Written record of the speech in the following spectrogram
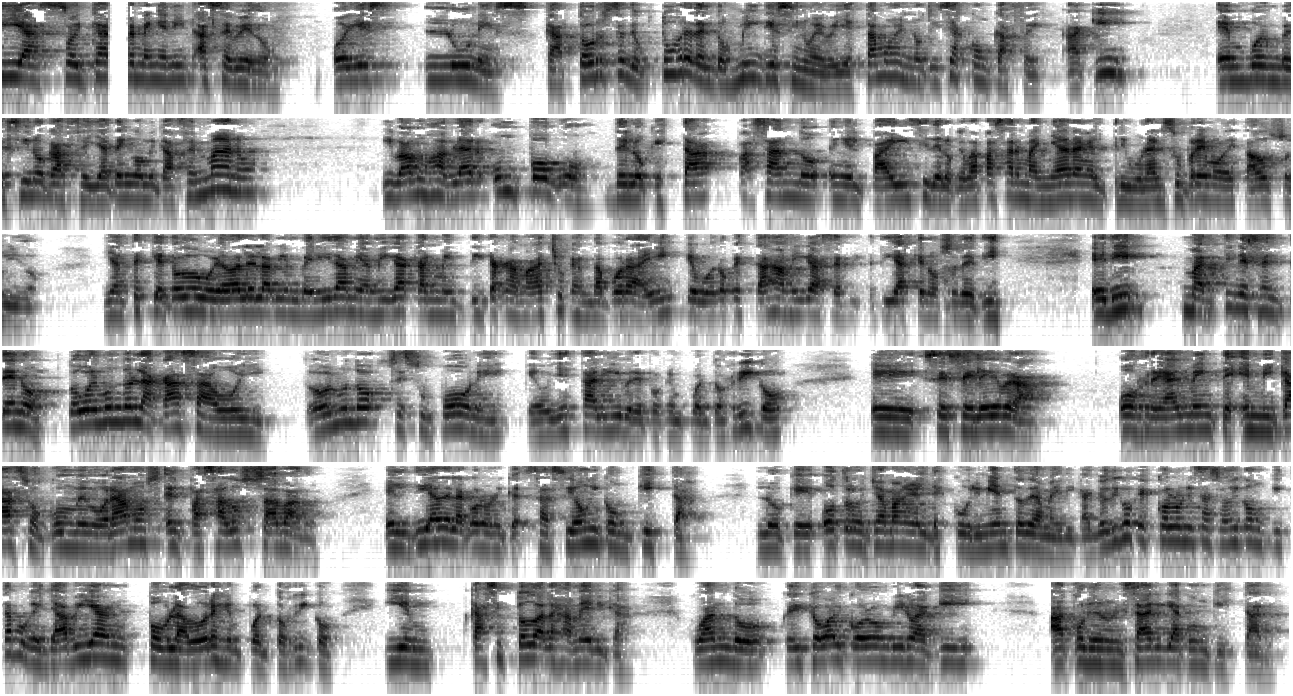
días, soy Carmen Enit Acevedo. Hoy es lunes 14 de octubre del 2019 y estamos en Noticias con Café. Aquí en Buen Vecino Café ya tengo mi café en mano y vamos a hablar un poco de lo que está pasando en el país y de lo que va a pasar mañana en el Tribunal Supremo de Estados Unidos. Y antes que todo voy a darle la bienvenida a mi amiga Carmentita Camacho que anda por ahí. Qué bueno que estás, amiga, hace días que no sé de ti. Edith Martínez Centeno, todo el mundo en la casa hoy, todo el mundo se supone que hoy está libre porque en Puerto Rico eh, se celebra o realmente, en mi caso, conmemoramos el pasado sábado, el Día de la Colonización y Conquista, lo que otros llaman el descubrimiento de América. Yo digo que es colonización y conquista porque ya habían pobladores en Puerto Rico y en casi todas las Américas cuando Cristóbal Colón vino aquí a colonizar y a conquistar.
